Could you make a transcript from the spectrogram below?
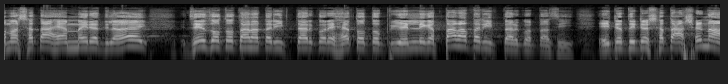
আমার সাথে হ্যাম মাইরা দিলে এই, যে যত তাড়াতাড়ি ইফতার করে হ্যাঁ তত প্রিয়। এর লেগে তাড়াতাড়ি ইফতার করতেছি। এইটা তো এটার সাথে আসে না।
